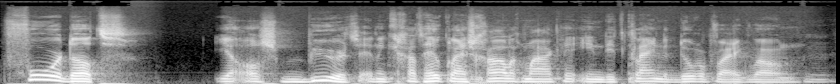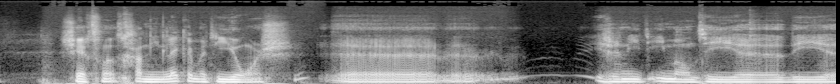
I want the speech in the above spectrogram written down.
voordat je als buurt, en ik ga het heel kleinschalig maken in dit kleine dorp waar ik woon, Hmm. zegt van het gaat niet lekker met die jongens. Eh, eh, is er niet iemand die, eh, die, eh,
